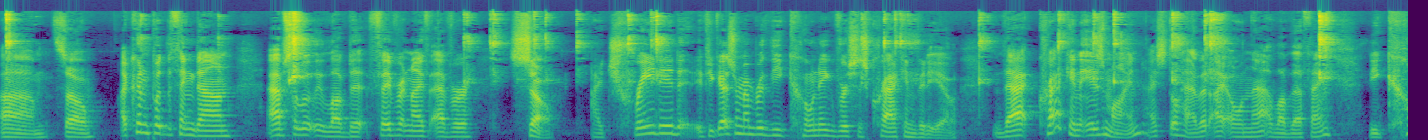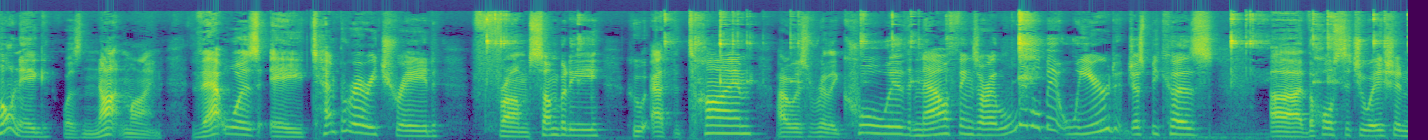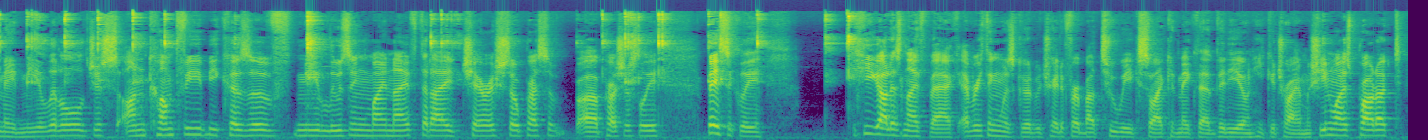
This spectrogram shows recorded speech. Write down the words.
Um, so, I couldn't put the thing down. Absolutely loved it. Favorite knife ever. So, I traded, if you guys remember the Koenig versus Kraken video, that Kraken is mine. I still have it. I own that. I love that thing. The Koenig was not mine. That was a temporary trade from somebody who at the time I was really cool with. Now things are a little bit weird just because uh, the whole situation made me a little just uncomfy because of me losing my knife that I cherish so uh, preciously basically, he got his knife back. Everything was good. We traded for about two weeks so I could make that video and he could try a Machine-Wise product.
